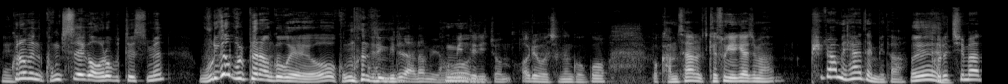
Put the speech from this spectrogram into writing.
네. 그러면 공직사회가 얼어붙어 있으면 우리가 불편한 거예요. 공무원들이 음, 일을 안 하면 국민들이 좀 어려워지는 거고 뭐 감사를 계속 얘기하지만 필요하면 해야 됩니다. 네. 그렇지만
